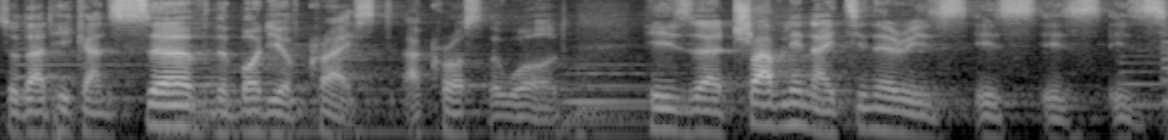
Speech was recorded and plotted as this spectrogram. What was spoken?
so that he can serve the body of Christ across the world. His uh, traveling itinerary is, is, is, is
